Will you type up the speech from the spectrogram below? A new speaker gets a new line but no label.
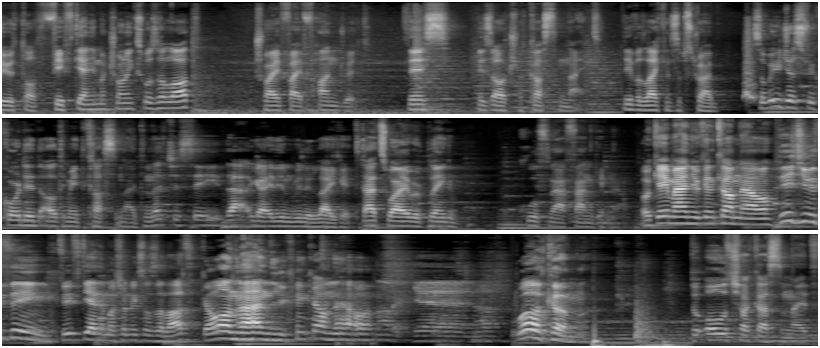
So you thought 50 animatronics was a lot? Try 500. This is Ultra Custom Night. Leave a like and subscribe. So we just recorded Ultimate Custom Night and let's just say that guy didn't really like it. That's why we're playing a cool FNAF fan game now. Okay man, you can come now. Did you think 50 animatronics was a lot? Come on man, you can come now.
Not again. Not
Welcome to Ultra Custom Night.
